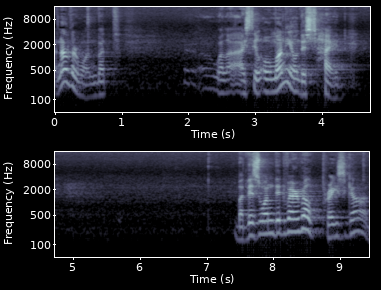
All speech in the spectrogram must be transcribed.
another one, but well, I still owe money on this side. But this one did very well. Praise God.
